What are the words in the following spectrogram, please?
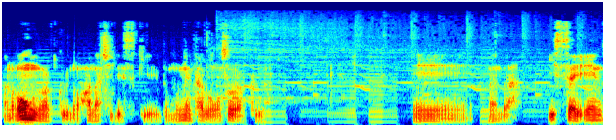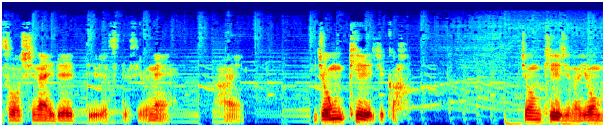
あの、音楽の話ですけれどもね、多分おそらく。えー、なんだ、一切演奏しないでっていうやつですよね。はい。ジョン・ケージか。ジョン・ケージの4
